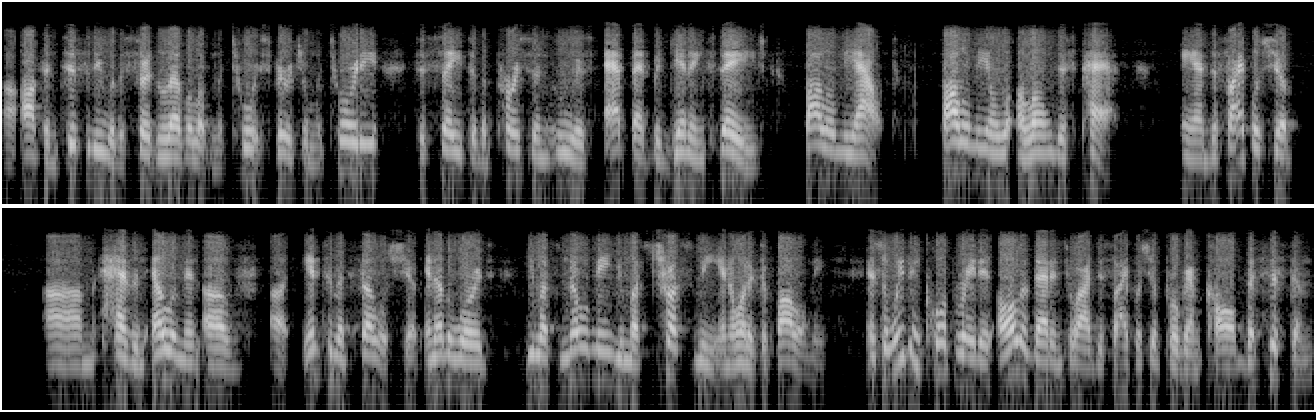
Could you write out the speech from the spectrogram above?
uh, authenticity, with a certain level of mature, spiritual maturity, to say to the person who is at that beginning stage, follow me out, follow me al- along this path. And discipleship um, has an element of uh, intimate fellowship. In other words, you must know me, you must trust me in order to follow me. And so we've incorporated all of that into our discipleship program called The System.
